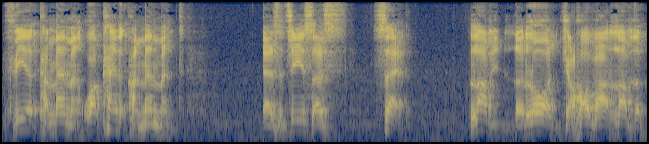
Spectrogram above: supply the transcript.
Fear commandment. What kind of commandment? As Jesus said, Love the Lord Jehovah, love the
